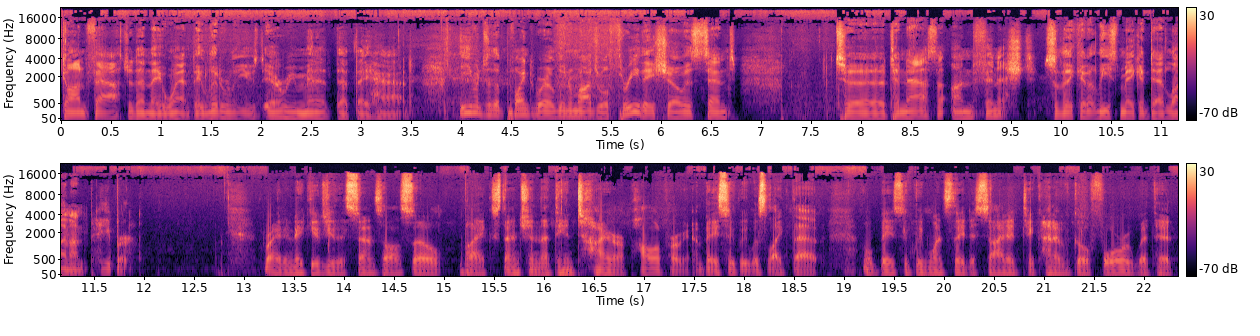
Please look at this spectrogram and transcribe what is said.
gone faster than they went. They literally used every minute that they had. Even to the point where Lunar Module 3 they show is sent to, to NASA unfinished. So they could at least make a deadline on paper. right, and it gives you the sense also by extension that the entire Apollo program basically was like that. Well, basically, once they decided to kind of go forward with it,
